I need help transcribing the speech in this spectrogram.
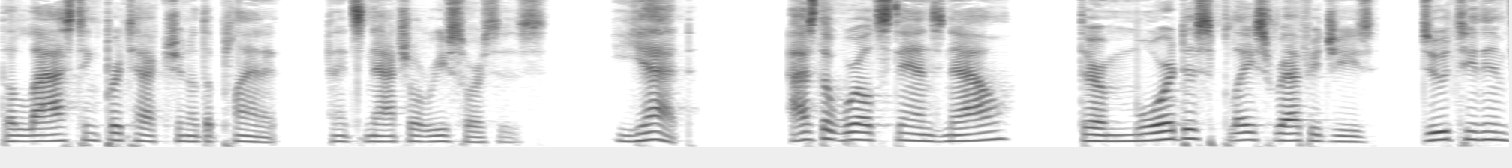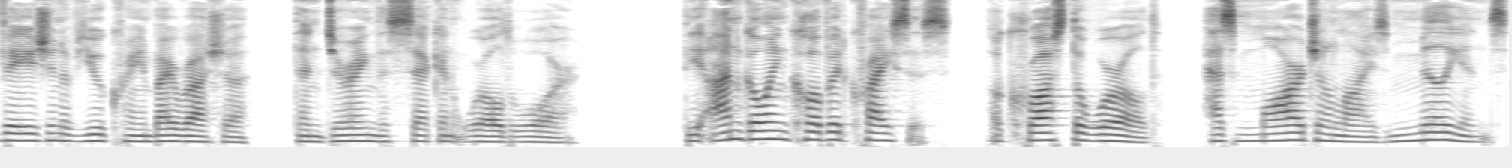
the lasting protection of the planet and its natural resources. Yet, as the world stands now, there are more displaced refugees due to the invasion of Ukraine by Russia than during the Second World War. The ongoing COVID crisis across the world has marginalized millions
